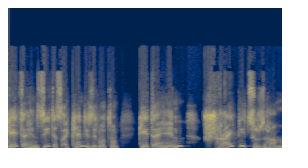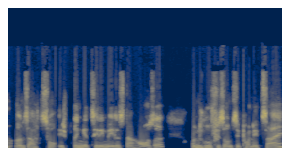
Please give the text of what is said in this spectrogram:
geht dahin, sieht das, erkennt die Situation, geht dahin, schreit die zusammen und sagt so, ich bringe jetzt hier die Mädels nach Hause und ich rufe sonst die Polizei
